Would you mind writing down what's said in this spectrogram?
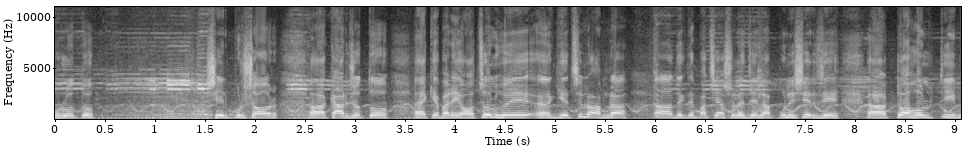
মূলত শেরপুর শহর কার্যত একেবারে অচল হয়ে গিয়েছিল। আমরা দেখতে পাচ্ছি আসলে জেলা পুলিশের যে টহল টিম,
